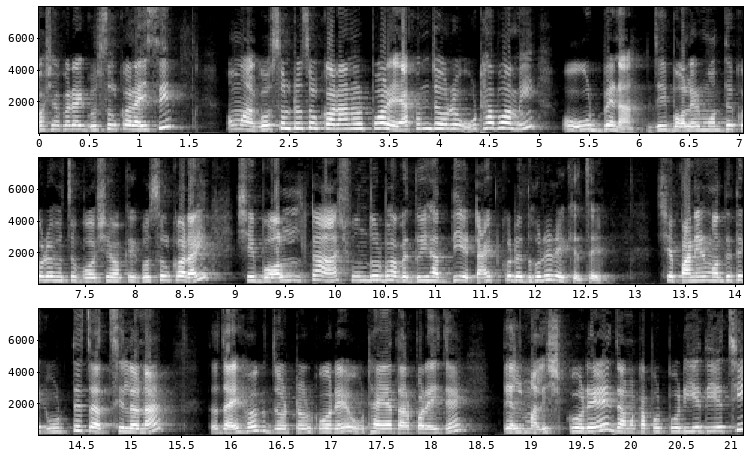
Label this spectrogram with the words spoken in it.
বসা করাই গোসল করাইছি। ও মা গোসল টোসল করানোর পরে এখন যে ওরে উঠাবো আমি, ও উঠবে না। যেই বলের মধ্যে করে হচ্ছে বসে ওকে গোসল করাই, সেই বলটা সুন্দরভাবে দুই হাত দিয়ে টাইট করে ধরে রেখেছে। সে পানির মধ্যে থেকে উঠতে চাচ্ছিল না। তো যাই হোক, জোর টোর করে উঠাইয়া তারপরে এই যে তেল মালিশ করে জামা কাপড় পরিয়ে দিয়েছি।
